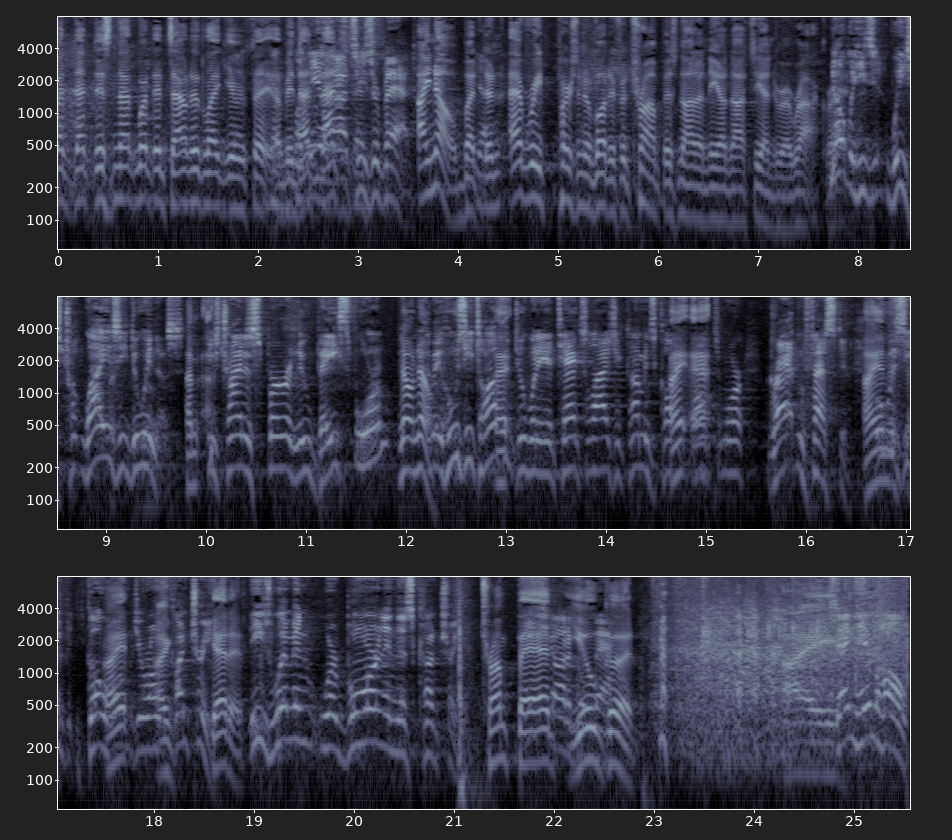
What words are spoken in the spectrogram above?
but that is not what it sounded like you were saying. I mean, Well, that, that's neo-Nazis are bad. I know, but Yeah. every person who voted for Trump is not a neo-Nazi under a rock, right? No, but he's, he's tr- why is he doing this? I'm- he's trying to spur a new base for him. No, no. I mean, who's he talking I- to when he attacks Elijah Cummings, calls I- I- Baltimore rat infested? I Who is he? Go I- home to your own I country. get it. These women were born in this country. Trump bad, to go you back. good. I. Send him home.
